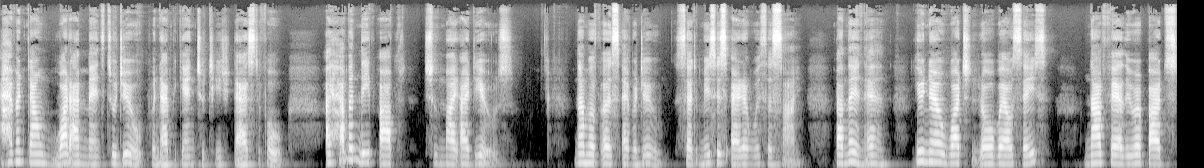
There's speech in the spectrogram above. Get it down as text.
I haven't done what I meant to do when I began to teach last fall. I haven't lived up to my ideals. None of us ever do, said Mrs. Allen with a sigh. But then, Anne, you know what Lowell says? Not failure, but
